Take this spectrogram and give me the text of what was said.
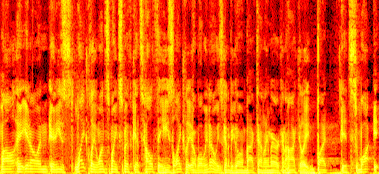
well, you know, and, and, he's likely once Mike Smith gets healthy, he's likely. Well, we know he's going to be going back down to the American Hockey League. But it's what it,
